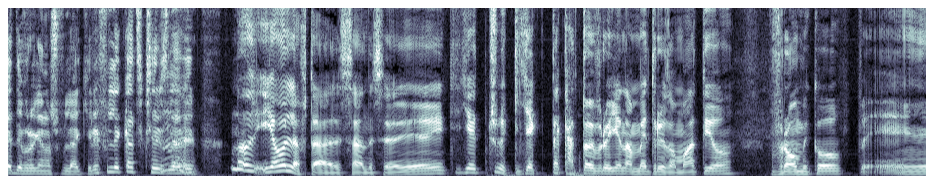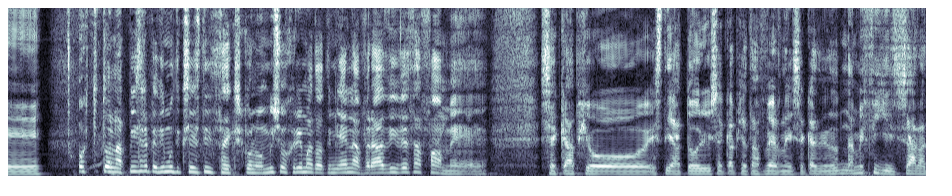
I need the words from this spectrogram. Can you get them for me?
5 ευρώ για ένα σουβλάκι. Ρε φίλε, κάτσε, ξέρεις Ναι. δηλαδή. Μα για όλα αυτά αισθάνεσαι. Ε, και για, σου λέω, και για τα 100 ευρώ για ένα μέτριο δωμάτιο, βρώμικο. Ε, Όχι το να πεις ρε παιδί μου ότι ξέρεις τι, θα εξοικονομήσω χρήματα ότι μια ένα βράδυ δεν θα φάμε σε κάποιο εστιατόριο ή σε κάποια ταβέρνα ή σε κάτι. δηλαδή Να μην φύγει 40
